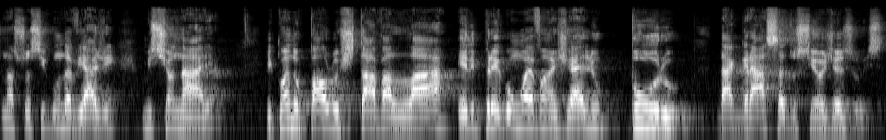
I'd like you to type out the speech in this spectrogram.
na sua segunda viagem missionária. E quando Paulo estava lá, ele pregou um evangelho puro da graça do Senhor Jesus.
